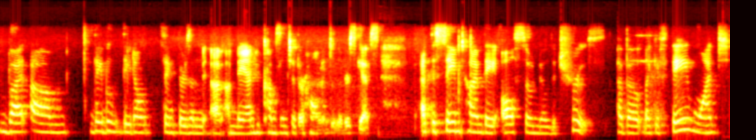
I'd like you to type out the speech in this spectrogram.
But um, they they don't think there's a, a man who comes into their home and delivers gifts. At the same time, they also know the truth about like if they want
